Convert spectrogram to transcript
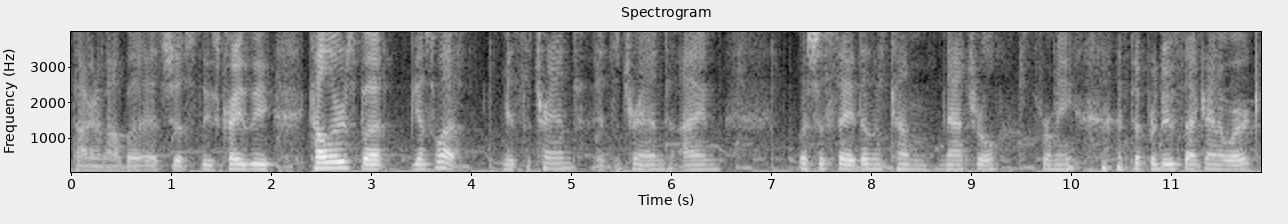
talking about but it's just these crazy colors but guess what? It's the trend. It's a trend. I'm let's just say it doesn't come natural for me to produce that kind of work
